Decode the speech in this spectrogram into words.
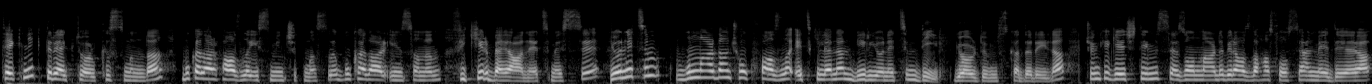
Teknik direktör kısmında bu kadar fazla ismin çıkması, bu kadar insanın fikir beyan etmesi, yönetim bunlardan çok fazla etkilenen bir yönetim değil gördüğümüz kadarıyla. Çünkü geçtiğimiz sezonlarda biraz daha sosyal medyaya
